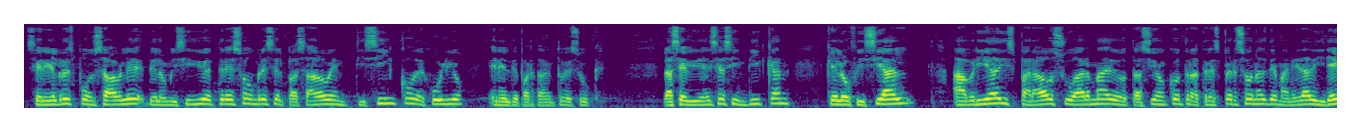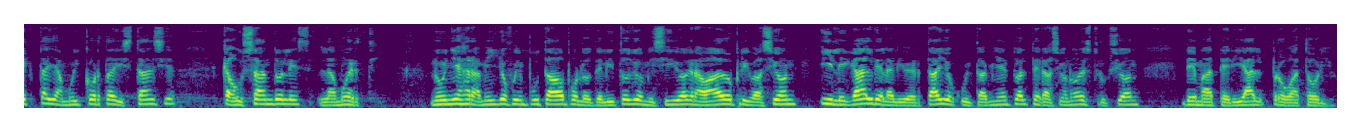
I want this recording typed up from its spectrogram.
sería el responsable del homicidio de tres hombres el pasado 25 de julio en el departamento de Sucre. Las evidencias indican que el oficial habría disparado su arma de dotación contra tres personas de manera directa y a muy corta distancia, causándoles la muerte. Núñez Jaramillo fue imputado por los delitos de homicidio agravado, privación ilegal de la libertad y ocultamiento, alteración o destrucción de material probatorio.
